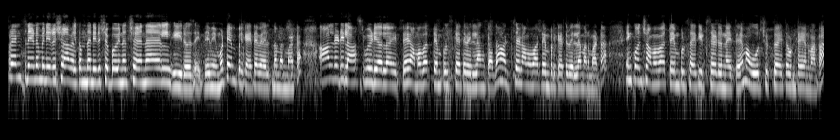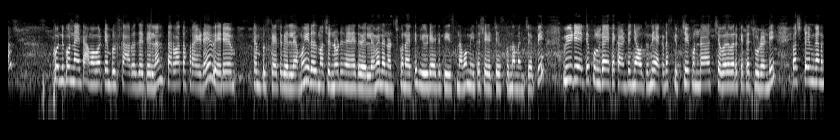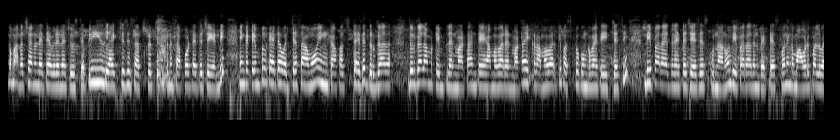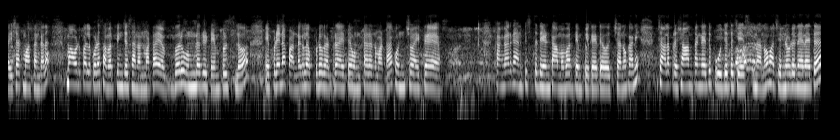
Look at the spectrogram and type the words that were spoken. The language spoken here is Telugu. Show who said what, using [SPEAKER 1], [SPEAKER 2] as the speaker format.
[SPEAKER 1] ఫ్రెండ్స్ నేను మీ నిరుష. వెల్కమ్ ద నిరుష పోయిన ఛానల్ ఈరోజు అయితే మేము టెంపుల్కి అయితే వెళ్తున్నాం అనమాట ఆల్రెడీ లాస్ట్ వీడియోలో అయితే అమ్మవారి టెంపుల్స్కి అయితే వెళ్ళాం కదా. అటు సైడ్ అమ్మవారి టెంపుల్కి అయితే వెళ్ళాం అనమాట ఇంకొంచెం అమ్మవారి టెంపుల్స్ అయితే ఇటు సైడ్ ఉన్నాయి మా ఊరు చుట్టూ అయితే ఉంటాయి అనమాట కొన్ని కొన్ని అయితే అమ్మవారి టెంపుల్స్కి ఆ రోజు అయితే వెళ్ళాను. తర్వాత ఫ్రైడే వేరే టెంపుల్స్కి అయితే వెళ్ళాము. ఈరోజు మా చిన్నోడు నేనైతే వెళ్ళాము. ఇలా నడుచుకుని అయితే వీడియో అయితే తీస్తున్నాము. మీతో షేర్ చేసుకుందామని చెప్పి. వీడియో అయితే ఫుల్గా అయితే కంటిన్యూ అవుతుంది. ఎక్కడ స్కిప్ చేయకుండా చివరి వరకు అయితే చూడండి. ఫస్ట్ టైం కనుక మన ఛానల్ అయితే ఎవరైనా చూస్తే ప్లీజ్ లైక్ చేసి సబ్స్క్రైబ్ చేసుకుని సపోర్ట్ అయితే చేయండి. ఇంకా టెంపుల్కి అయితే వచ్చేసాము. ఇంకా ఫస్ట్ అయితే దుర్గా దుర్గాలమ్మ టెంపుల్ అనమాట అంటే అమ్మవారు అనమాట ఇక్కడ అమ్మవారికి పసుపు కుంకుమ అయితే ఇచ్చేసి దీపారాధన అయితే చేసేసుకున్నాను. దీపారాధన పెట్టేసుకొని ఇంకా మామిడిపళ్ళు వైశాఖ మాసం కదా మామిడిపళ్ళు కూడా సమర్పించేసాను అనమాట ఎవ్వరు ఉండరు ఈ టెంపుల్స్లో. ఎప్పుడైనా పండగలప్పుడు గట్రా అయితే ఉంటారనమాట కొంచెం అయితే కంగారుగా అనిపిస్తుంది ఏంటో అమ్మవారి టెంపుల్కి అయితే వచ్చాను. కానీ చాలా ప్రశాంతంగా అయితే పూజ అయితే చేసుకున్నాను. మా చిన్నోడు నేనైతే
